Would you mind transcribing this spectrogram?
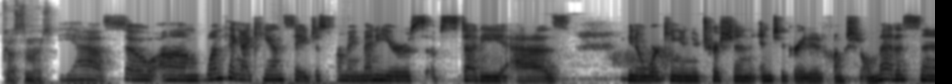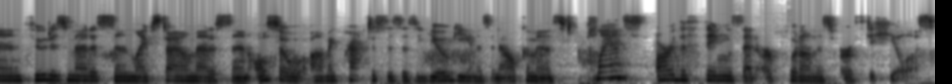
customers? Yeah. So, um, one thing I can say just from my many years of study as you know, working in nutrition, integrated functional medicine, food as medicine, lifestyle medicine. Also, uh, my practices as a yogi and as an alchemist. Plants are the things that are put on this earth to heal us,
